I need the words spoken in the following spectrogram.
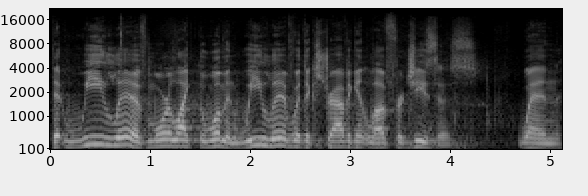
That we live more like the woman, we live with extravagant love for Jesus when,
